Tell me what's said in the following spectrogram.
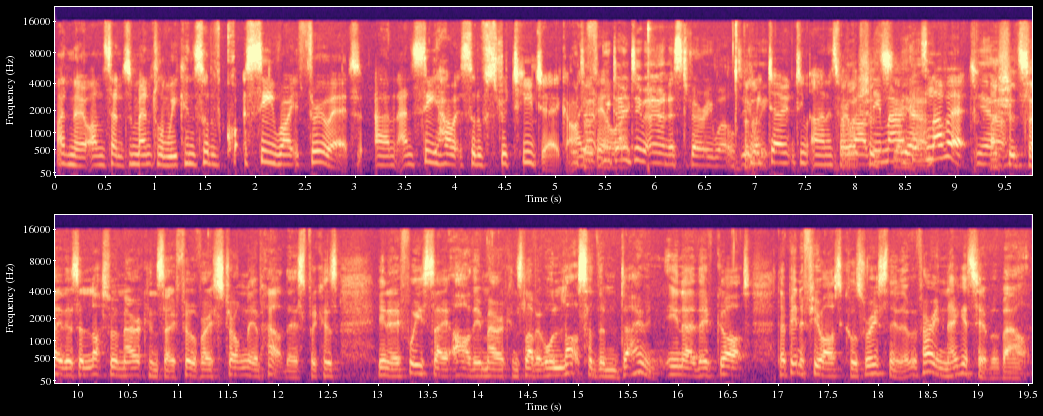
I don't know, unsentimental, we can sort of see right through it and, and see how it's sort of strategic. We, don't, we don't, do earnest very well, do we? We don't do earnest very well. The Americans say, love it. Yeah. I should say there's a lot of Americans, though, feel very strongly about this because, you know, if we say, oh, the Americans love it, well, lots of them don't. You know, they've got, there have been a few articles recently that were very negative about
